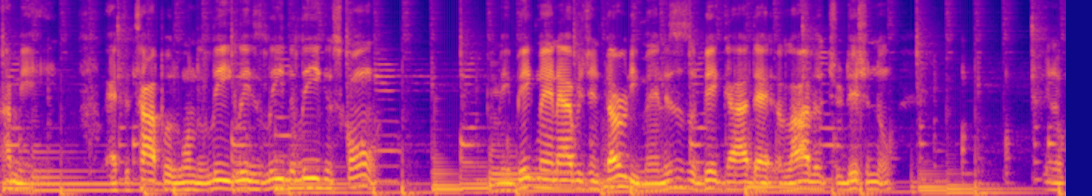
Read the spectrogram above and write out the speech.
I mean, at the top of one of the league leaders, leading the league in scoring. I mean, big man averaging 30, man. This is a big guy that a lot of traditional, you know,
